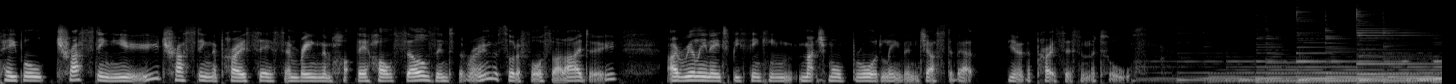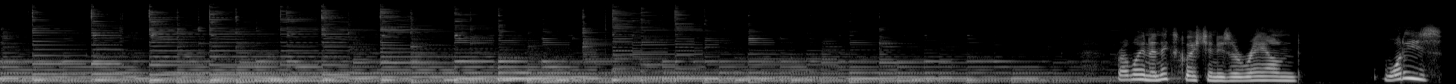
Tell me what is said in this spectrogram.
people trusting you, trusting the process, and bringing them their whole selves into the room, the sort of foresight I do, I really need to be thinking much more broadly than just about you know the process and the tools. Rowena, next question is around what is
